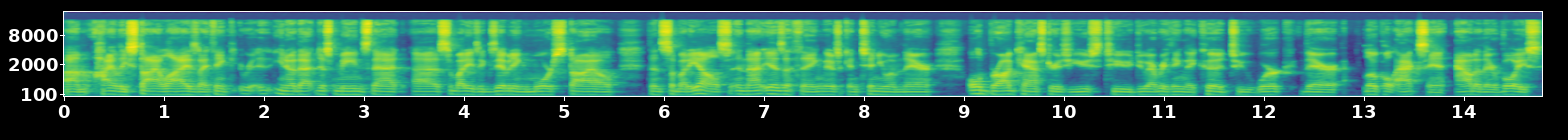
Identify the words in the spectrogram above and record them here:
Um, highly stylized, I think, you know, that just means that uh, somebody is exhibiting more style than somebody else. And that is a thing. There's a continuum there. Old broadcasters used to do everything they could to work their local accent out of their voice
